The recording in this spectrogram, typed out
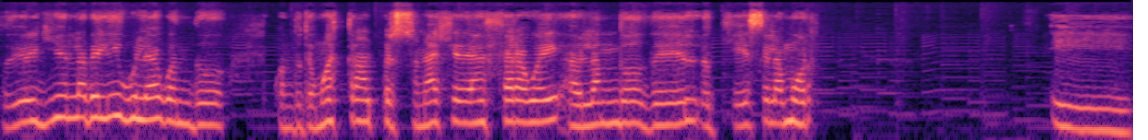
te dio el guiño en la película cuando, cuando te muestran al personaje de Anne Haraway hablando de lo que es el amor. Y,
